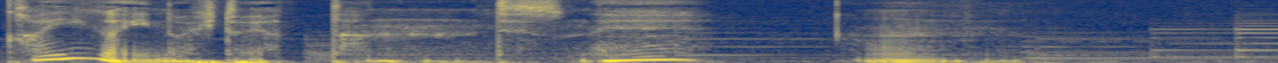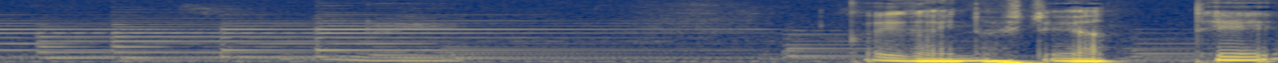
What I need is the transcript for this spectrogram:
海外の人やったんですね。うん。海外の人やって、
